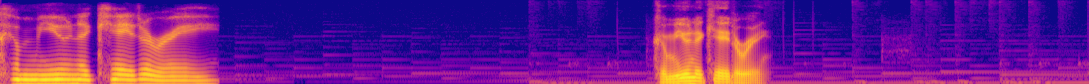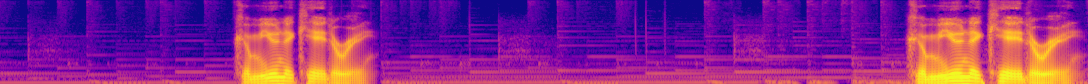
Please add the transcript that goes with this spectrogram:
Communicatory. Communicatory. Communicatory. Communicatory.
